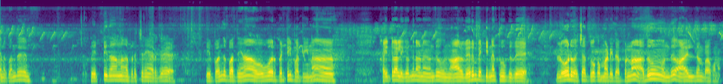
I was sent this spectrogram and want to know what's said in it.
எனக்கு வந்து பெட்டி தான் பிரச்சனையாக இருக்குது இப்போ வந்து பார்த்தீங்கன்னா ஒவ்வொரு பெட்டி பார்த்தீங்கன்னா ஹைட்ராலிக் வந்து நான் வந்து நாலு வெறும் பெட்டினா தூக்குது. லோடு வச்சா தூக்க மாட்டேது அப்படின்னா அதுவும் வந்து ஆயில் தான் பார்க்கணும்.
